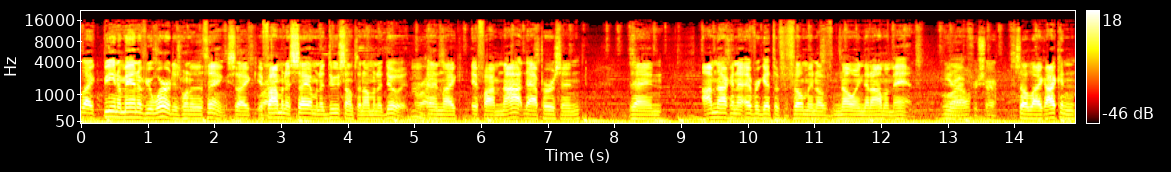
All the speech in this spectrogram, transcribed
like being a man of your word is one of the things. Like if Right. I'm going to say I'm going to do something, I'm going to do it. Right. And like if I'm not that person, then I'm not going to ever get the fulfillment of knowing that I'm a man. You right, know? for sure. So like I can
